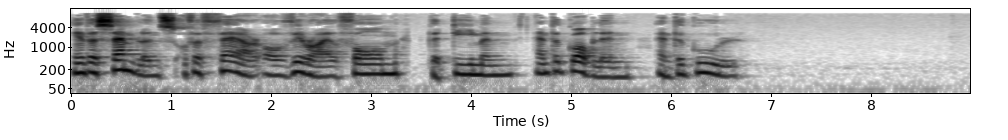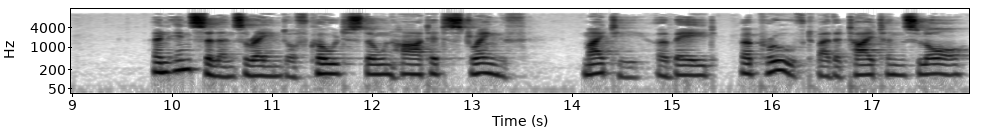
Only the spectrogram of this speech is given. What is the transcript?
in the semblance of a fair or virile form, the demon and the goblin and the ghoul. An insolence reigned of cold stone-hearted strength, mighty, obeyed, approved by the Titan's law,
